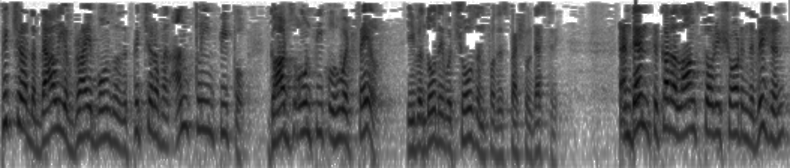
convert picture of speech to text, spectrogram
picture of the valley of dry bones was a picture of an unclean people, God's own people who had failed, even though they were chosen for this special destiny. And then, to cut a long story short in the vision,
